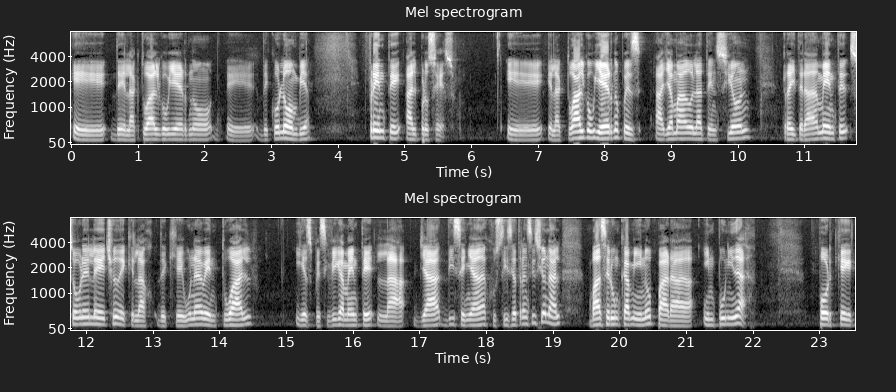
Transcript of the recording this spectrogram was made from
eh, del actual gobierno eh, de Colombia frente al proceso. Eh, el actual gobierno pues, ha llamado la atención reiteradamente sobre el hecho de que, la, de que una eventual y específicamente la ya diseñada justicia transicional va a ser un camino para impunidad. Porque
